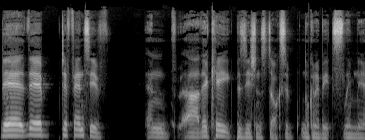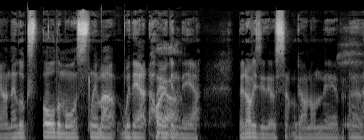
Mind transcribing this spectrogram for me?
Their their defensive and uh, their key position stocks are looking a bit slim now, and they look all the more slimmer without Hogan there. But obviously there was something going on there. But, uh,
